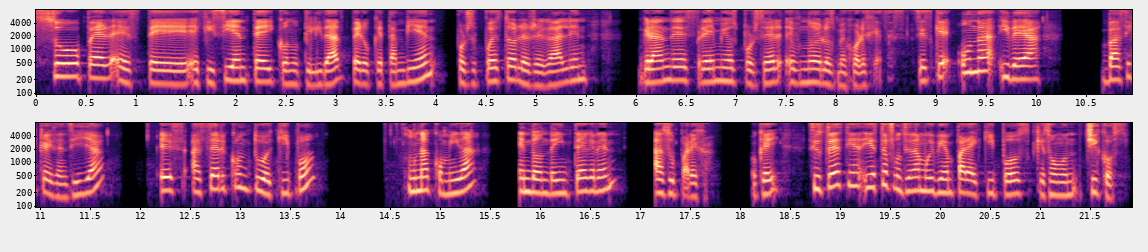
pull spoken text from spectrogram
súper este, eficiente y con utilidad, pero que también, por supuesto, les regalen grandes premios por ser uno de los mejores jefes. Así es que una idea básica y sencilla es hacer con tu equipo una comida en donde integren a su pareja, ¿ok? Si ustedes tienen, y esto funciona muy bien para equipos que son chicos,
